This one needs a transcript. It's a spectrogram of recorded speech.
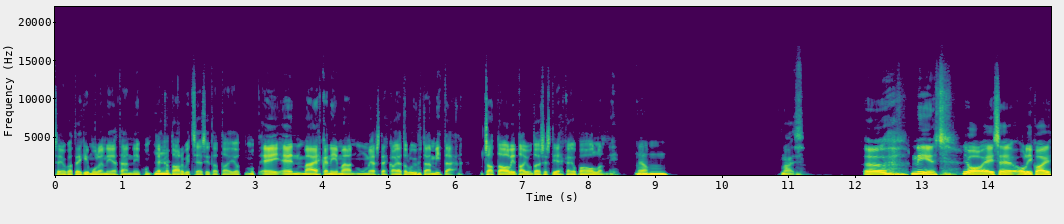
se, joka teki mulle niin, että hän niin kun Mm. ehkä tarvitsee sitä. Tai jot, mutta ei, en mä ehkä niin, mä en mun mielestä ehkä ajatellut yhtään mitään. Mutta saattaa alitajuntaisesti ehkä jopa olla niin. Joo. Mm-hmm. Nice. Öö, niin, et- joo, ei se oli kai...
